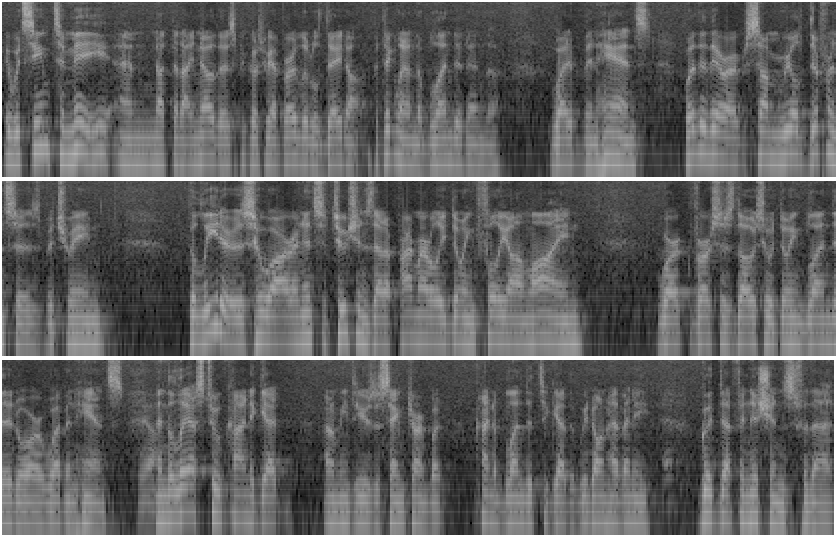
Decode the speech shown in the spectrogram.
It would seem to me, and not that I know this because we have very little data, particularly on the blended and the web enhanced, whether there are some real differences between the leaders who are in institutions that are primarily doing fully online work versus those who are doing blended or web enhanced. Yeah. And the last two kind of get, I don't mean to use the same term, but kind of blended together. We don't have any good definitions for that.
